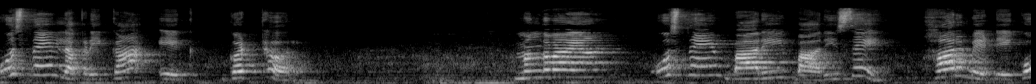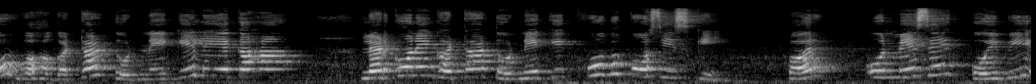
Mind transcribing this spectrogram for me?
उसने लकड़ी का एक गट्ठर मंगवाया। उसने बारी बारी से हर बेटे को वह गट्ठर तोड़ने के लिए कहा। लड़कों ने गट्ठर तोड़ने की खूब कोशिश की, पर उनमें से कोई भी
